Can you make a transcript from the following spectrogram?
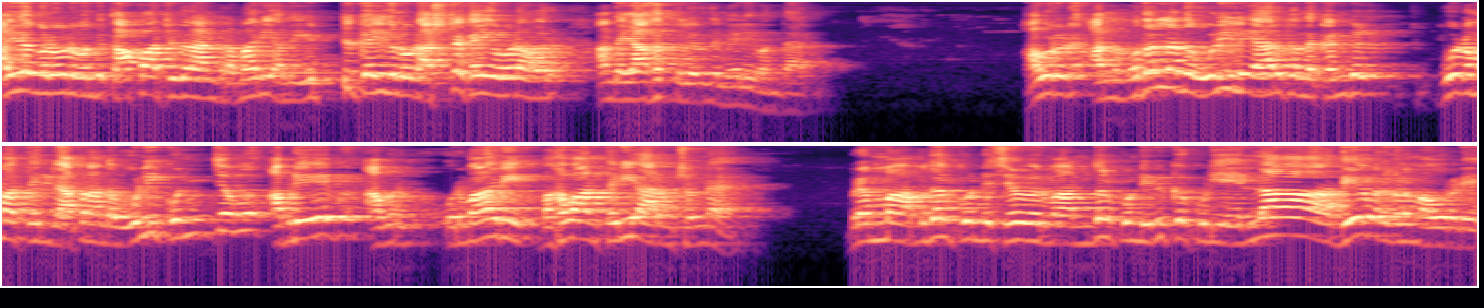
ஆயுதங்களோடு வந்து காப்பாற்றுகிறான்ற மாதிரி அந்த எட்டு கைகளோடு அஷ்ட கைகளோடு அவர் அந்த யாகத்திலிருந்து மேலே வந்தார். அவரோட அந்த முதல்ல அந்த ஒளியில் யாருக்கும் அந்த கண்கள் பூர்ணமாக தெரியல. அப்புறம் அந்த ஒளி கொஞ்சமும் அப்படியே அவர் ஒரு மாதிரி பகவான் தெரிய ஆரம்பிச்சோன்ன பிரம்மா முதல் கொண்டு சிவபெருமான் முதல் கொண்டு இருக்கக்கூடிய எல்லா தேவர்களும் அவருடைய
